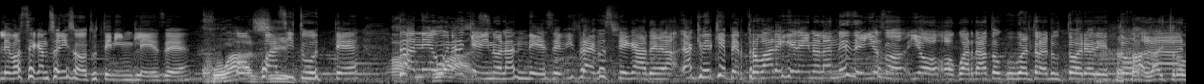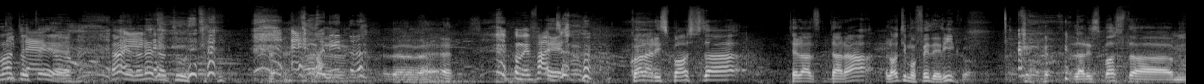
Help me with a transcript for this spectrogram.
le vostre canzoni sono tutte in inglese. Quasi. O quasi tutte. Ah, tranne quasi. una che è in olandese, vi prego spiegatemela. Anche perché per trovare che era in olandese io, sono, io ho guardato Google Traduttore e ho detto. Ah, l'hai ah, trovato te? Ah, eh, non è da tutti. e ho detto. Come faccio? E Qua la risposta te la darà l'ottimo Federico. La risposta mm,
